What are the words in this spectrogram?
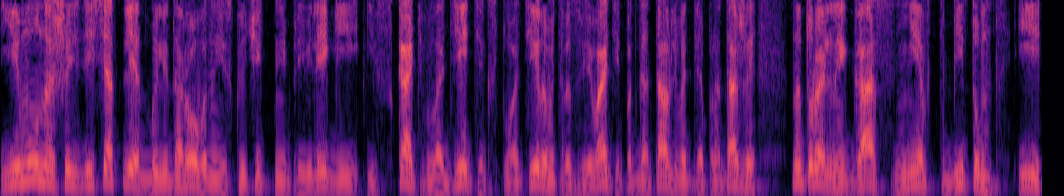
Ему на 60 лет были дарованы исключительные привилегии искать, владеть, эксплуатировать, развивать и подготавливать для продажи натуральный газ, нефть, битум и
